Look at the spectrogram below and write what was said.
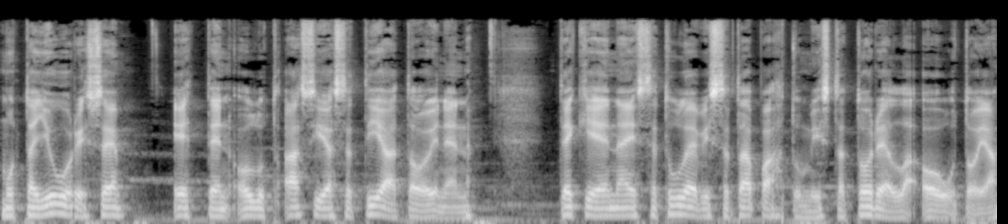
mutta juuri se, etten ollut asiassa tietoinen, tekee näistä tulevista tapahtumista todella outoja.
